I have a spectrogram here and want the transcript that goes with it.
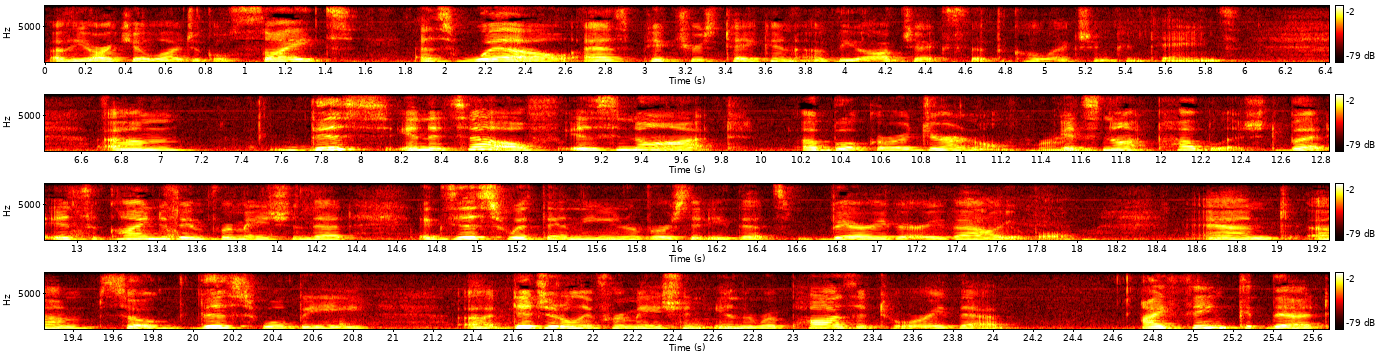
of the archaeological sites as well as pictures taken of the objects that the collection contains. Um, this in itself is not a book or a journal. Right. It's not published, but it's a kind of information that exists within the university that's very, very valuable. And um, so this will be uh, digital information in the repository that I think that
